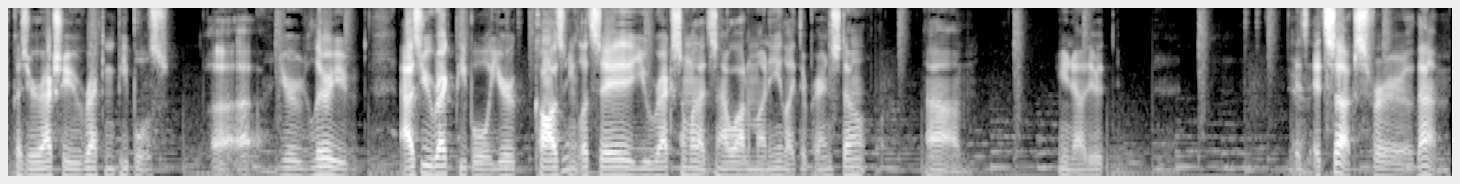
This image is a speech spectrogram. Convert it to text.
because you're actually wrecking people's. Uh, you're literally, as you wreck people, you're causing. Let's say you wreck someone that doesn't have a lot of money, like their parents don't. Um, you know, they're, it, it sucks for them.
